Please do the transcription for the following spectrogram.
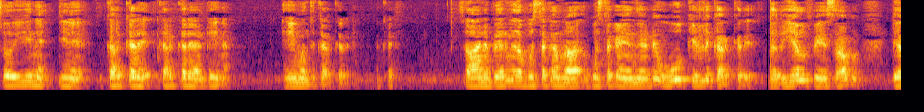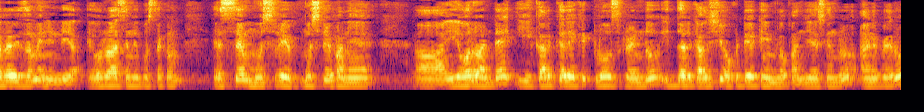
సో ఈయన ఈయన కర్కరే కర్కరే అంటే ఈయన హేమంత్ కర్కరే ఓకే సో ఆయన పేరు మీద పుస్తకం రా పుస్తకం ఏంటి అంటే who killed Karkare the real face of terrorism in India ఎవరు రాసిన పుస్తకం? ఎస్ఎం ముష్రీఫ్ ముష్రీఫ్ అనే ఎవరు అంటే ఈ కర్కరేకి క్లోజ్ ఫ్రెండ్. ఇద్దరు కలిసి ఒకటే టీంలో పనిచేసిండ్రు. ఆయన పేరు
